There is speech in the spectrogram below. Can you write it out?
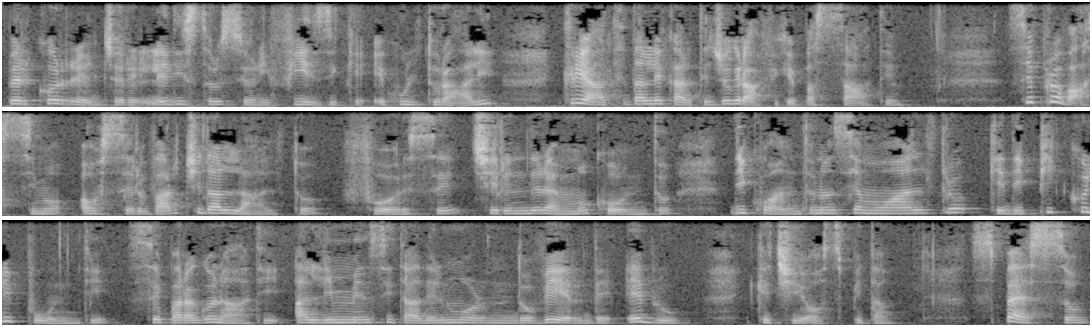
per correggere le distorsioni fisiche e culturali create dalle carte geografiche passate. Se provassimo a osservarci dall'alto, forse ci renderemmo conto di quanto non siamo altro che dei piccoli punti se paragonati all'immensità del mondo verde e blu che ci ospita. Spesso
